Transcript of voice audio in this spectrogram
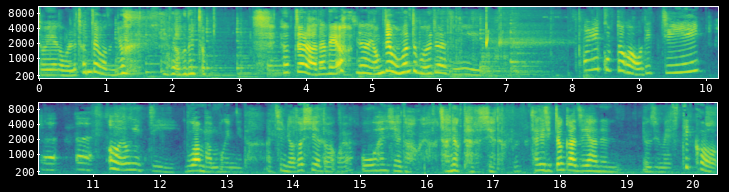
저희 애가 원래 천재거든요. 근데 오늘 좀 협조를 안 하네요. 진짜 영재 모먼트 보여줘야지. 헬리콥터가 어딨지? 어, 여기 있지. 무한 반복입니다. 아침 6시에도 하고요. 오후 1시에도 하고요. 저녁 5시에도 하고요. 자기 직전까지 하는 요즘의 스티커.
